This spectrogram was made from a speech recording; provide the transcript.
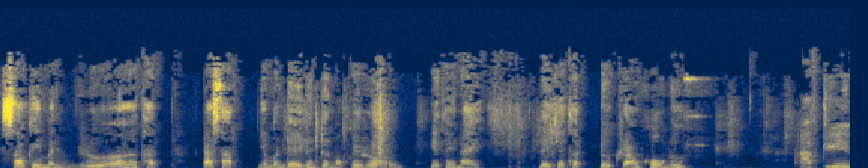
Sau khi mình rửa thịt đã sạch và mình để lên trên một cái rổ như thế này để cho thịt được ráo khô nước. After you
